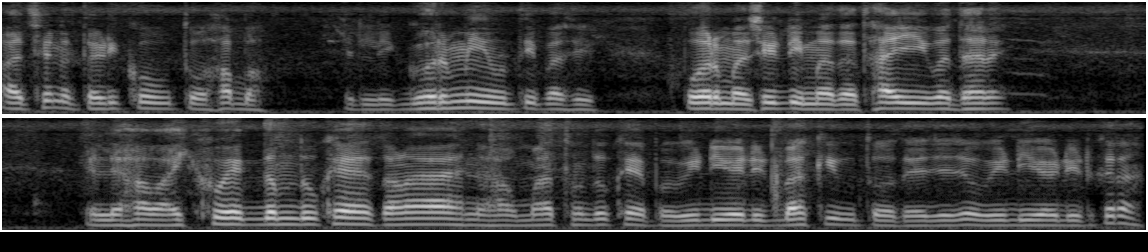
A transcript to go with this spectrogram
આ છે ને તડકો ઉતો હાબા. એટલે ગરમી ઉતી પાછી પોરમાં સિટીમાં તો થાય વધારે. એટલે હા આખું એકદમ દુખે, તણાય ને હા માથું દુખે. પણ વીડિયો એડિટ બાકી ઉતો તો જે જો વીડિયો એડિટ કરા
